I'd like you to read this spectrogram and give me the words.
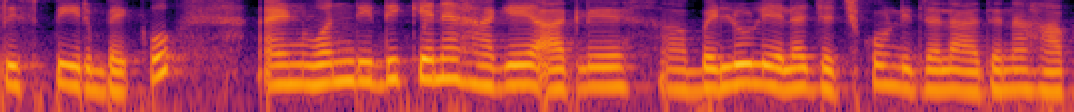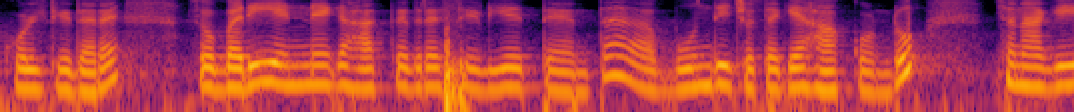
ಕ್ರಿಸ್ಪಿ ಇರಬೇಕು. ಆ್ಯಂಡ್ ಒಂದು ಇದಕ್ಕೇ ಹಾಗೆ ಆಗಲೇ ಬೆಳ್ಳುಳ್ಳಿ ಎಲ್ಲ ಜಜ್ಕೊಂಡಿದ್ರಲ್ಲ, ಅದನ್ನು ಹಾಕ್ಕೊಳ್ತಿದ್ದಾರೆ ಸೊ ಬರೀ ಎಣ್ಣೆಗೆ ಹಾಕಿದ್ರೆ ಸಿಡಿಯುತ್ತೆ ಅಂತ ಬೂಂದಿ ಜೊತೆಗೆ ಹಾಕ್ಕೊಂಡು ಚೆನ್ನಾಗಿ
